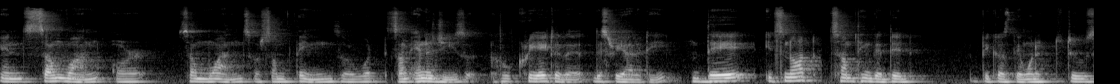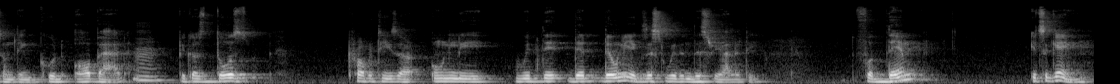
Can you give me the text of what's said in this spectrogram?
and someone or someone's or some things or what some energies who created it, this reality, they it's not something they did because they wanted to do something good or bad, Mm. because those properties are only with the, they, they only exist within this reality. For them, it's a game.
